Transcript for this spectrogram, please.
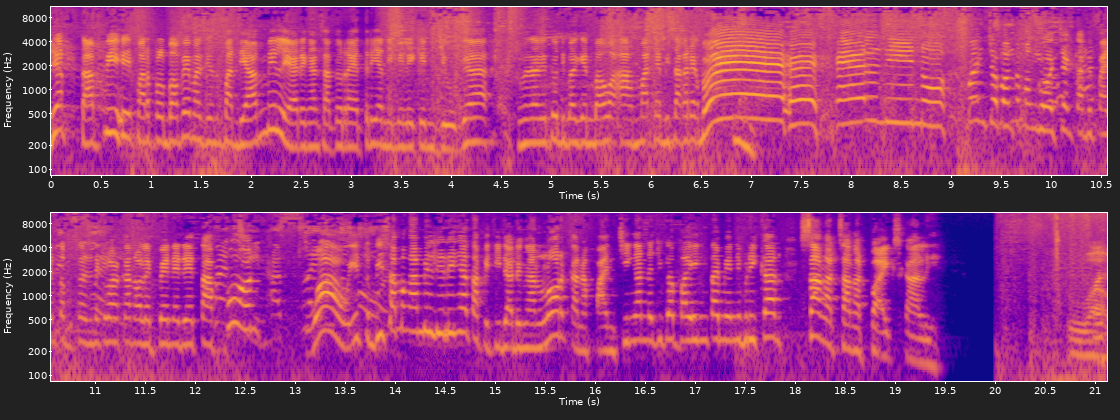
Yap, tapi Purple Buffet masih sempat diambil ya dengan satu retri yang dimiliki juga. Sementara itu di bagian bawah Ahmadnya bisa kadang Weh, El Nino mencoba untuk menggocek tapi Phantom Slash dikeluarkan oleh Benedetta pun Wow, itu bisa mengambil dirinya tapi tidak dengan lore karena pancingan dan juga buying time yang diberikan sangat-sangat baik sekali. Wow,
